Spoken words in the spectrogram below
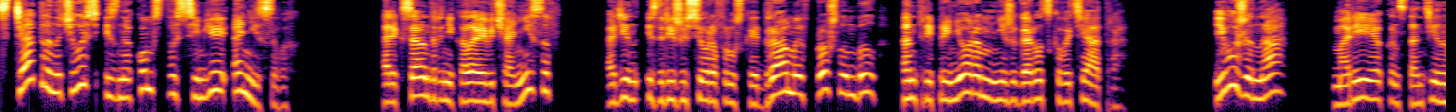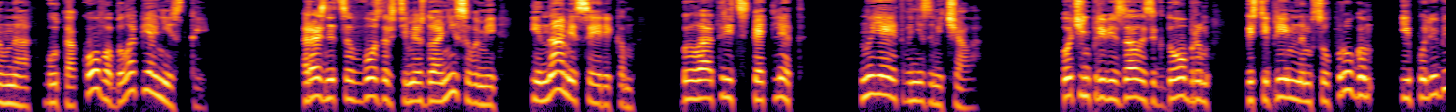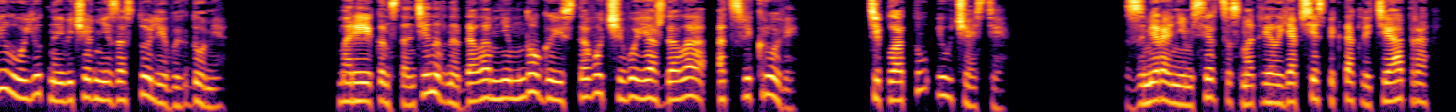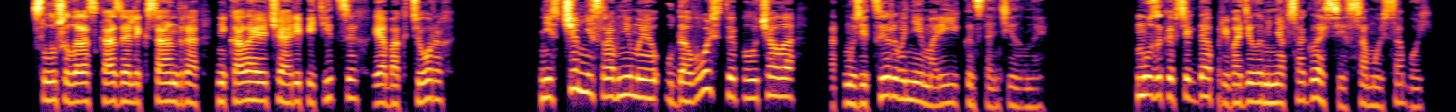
С театра началось и знакомство с семьей Анисовых. Александр Николаевич Анисов, один из режиссеров русской драмы, в прошлом был антрепренером Нижегородского театра. Его жена, Мария Константиновна Бутакова, была пианисткой. Разница в возрасте между Анисовыми и нами с Эриком была 35 лет, но я этого не замечала. Очень привязалась к добрым, гостеприимным супругам и полюбила уютное вечернее застолье в их доме. Мария Константиновна дала мне многое из того, чего я ждала от свекрови — теплоту и участие. С замиранием сердца смотрела я все спектакли театра, слушала рассказы Александра Николаевича о репетициях и об актерах. Ни с чем не сравнимое удовольствие получала от музицирования Марии Константиновны. Музыка всегда приводила меня в согласие с самой собой.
